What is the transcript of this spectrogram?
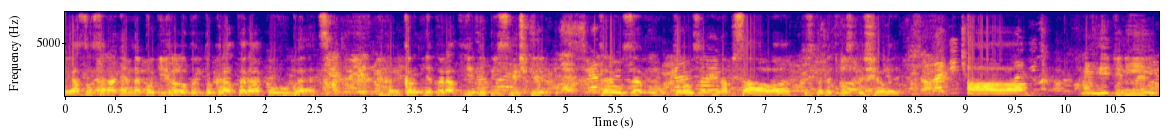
já jsem se na něm nepodílel tentokrát teda jako vůbec. Kromě teda té jedné písničky, kterou jsem, kterou jsem jej napsal tu jste teď slyšeli. A jediný,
